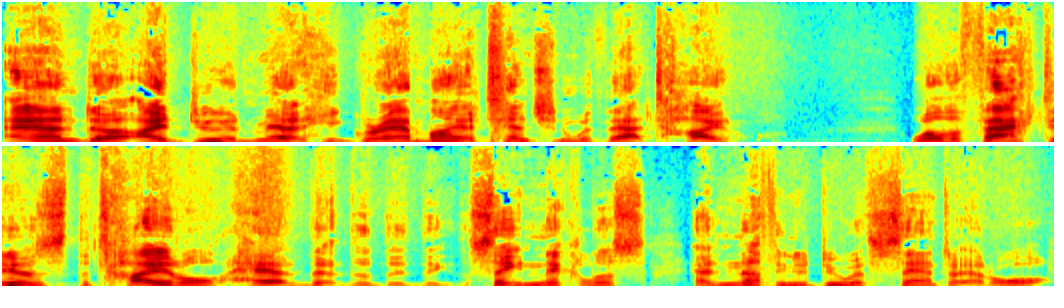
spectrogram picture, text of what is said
And uh, I do admit he grabbed my attention with that title. Well, the fact is, the title had, the, the, the, the St. Nicholas had nothing to do with Santa at all.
